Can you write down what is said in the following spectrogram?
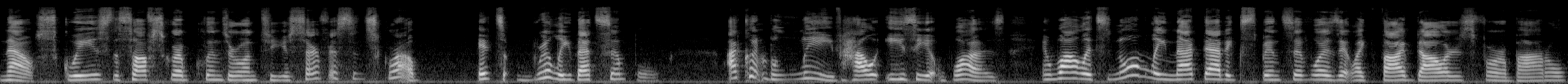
Now squeeze the soft scrub cleanser onto your surface and scrub. It's really that simple. I couldn't believe how easy it was. And while it's normally not that expensive, was it like $5 for a bottle?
